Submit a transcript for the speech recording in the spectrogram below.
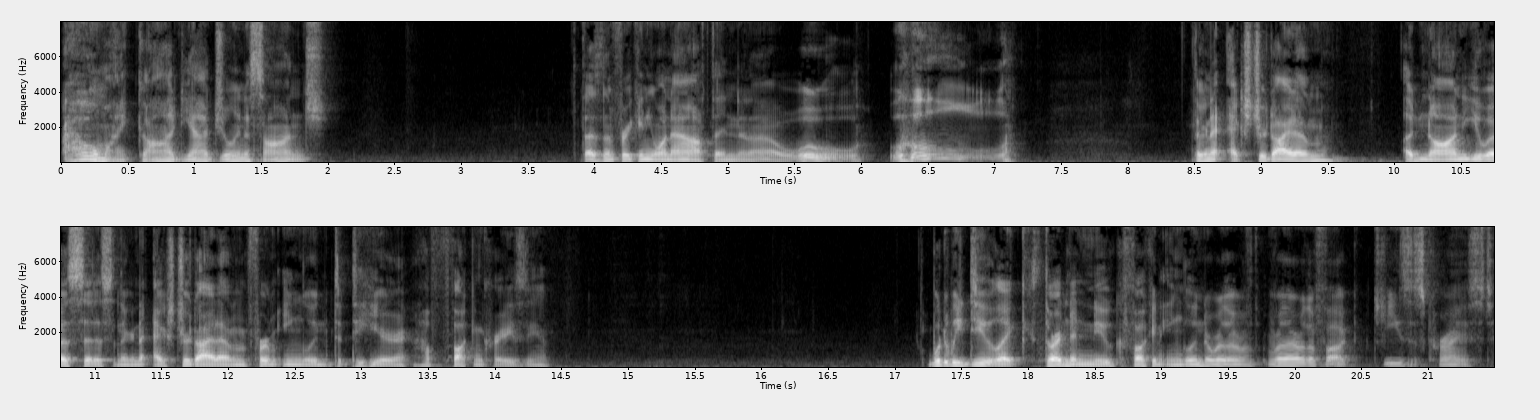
Oh my god, yeah, Julian Assange. If that doesn't freak anyone out, then uh, woo, woo. They're gonna extradite him a non-U.S. citizen. They're to extradite him from England to, to here. How fucking crazy! What do we do? Like threaten to nuke fucking England or whatever, whatever the fuck? Jesus Christ!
